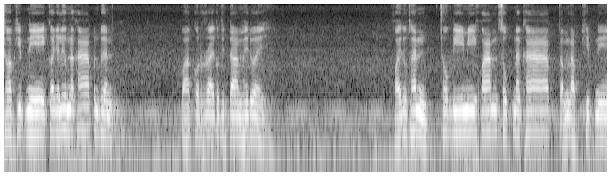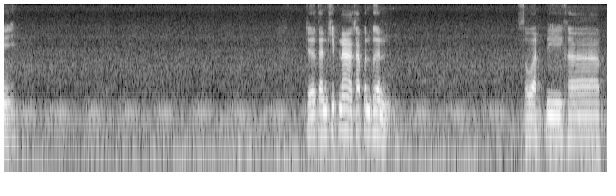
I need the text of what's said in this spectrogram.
ชอบคลิปนี้ก็อย่าลืมนะครับเพื่อนๆ ฝากกดไลค์กดติดตามให้ด้วย ขอให้ทุกท่าน โชคดีมีความสุขนะครับสำหรับคลิปนี้เจอกันคลิปหน้าครับเพื่อนๆ สวัสดีครับ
